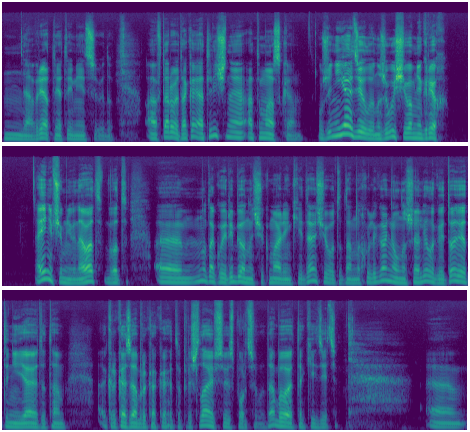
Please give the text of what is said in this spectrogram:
Да, вряд ли это имеется в виду. А второе, такая отличная отмазка. Уже не я делаю, но живущий во мне грех. А я ни в чем не виноват. Вот, э, ну, такой ребеночек маленький, да, чего-то там нахулиганил, нашалил, и говорит, ой, это не я, это там крокозябра какая-то пришла и все испортила. Да, бывают такие дети. Эм,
